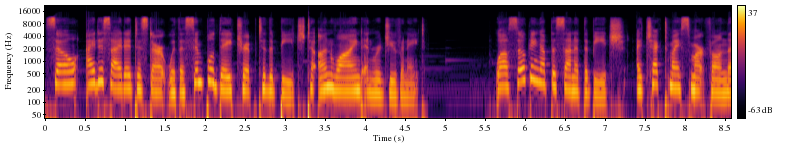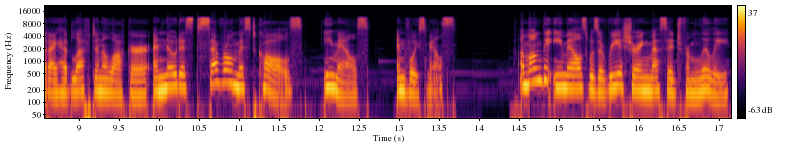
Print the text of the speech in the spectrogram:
So, I decided to start with a simple day trip to the beach to unwind and rejuvenate. While soaking up the sun at the beach, I checked my smartphone that I had left in a locker and noticed several missed calls, emails, and voicemails. Among the emails was a reassuring message from Lily,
